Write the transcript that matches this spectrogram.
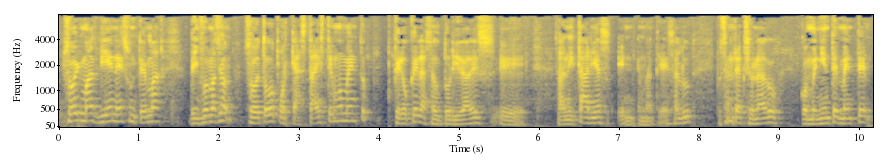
Pues hoy más bien es un tema de información, sobre todo porque hasta este momento creo que las autoridades eh, sanitarias en, en materia de salud pues han reaccionado convenientemente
